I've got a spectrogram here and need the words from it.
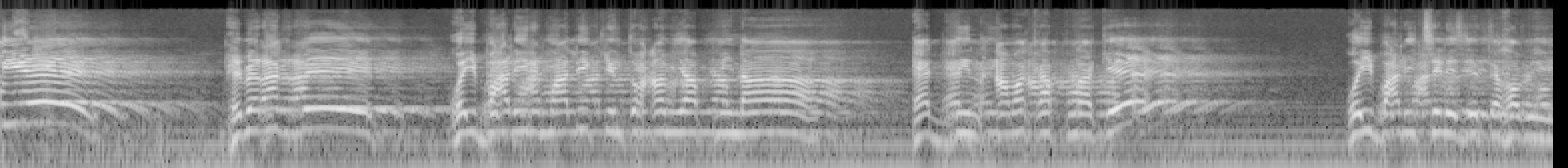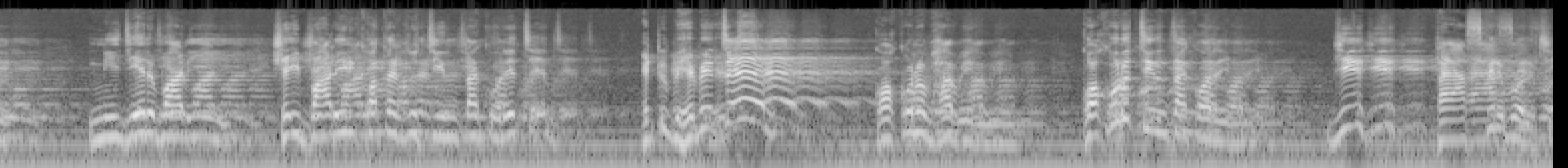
দিয়ে ভেবে রাখবে, ওই বাড়ির মালিক কিন্তু আমি, আপনি না। একদিন আমাকে আপনাকে ওই বাড়ি ছেড়ে যেতে হবে। নিজের বাড়ি, সেই বাড়ির কথা একটু চিন্তা করেছেন? একটু ভেবেছেন? কখনো ভাবেননি, কখনো চিন্তা করেননি। জি তাই আজকে বলছি।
